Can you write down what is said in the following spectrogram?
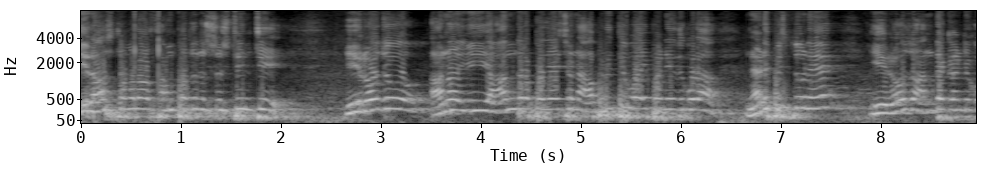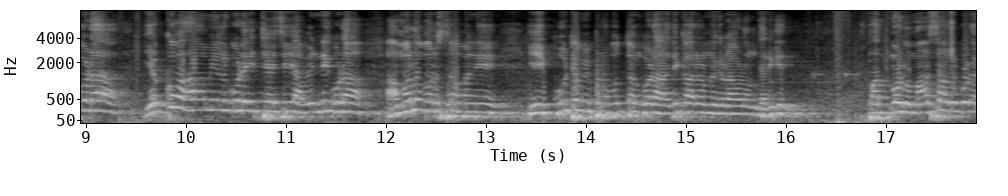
ఈ రాష్ట్రంలో సంపదను సృష్టించి ఈరోజు అన ఈ ఆంధ్రప్రదేశ్ అభివృద్ధి వైపు అనేది కూడా నడిపిస్తూనే ఈ రోజు అంతకంటే కూడా ఎక్కువ హామీలు కూడా ఇచ్చేసి అవన్నీ కూడా అమలు పరుస్తామని ఈ కూటమి ప్రభుత్వం కూడా అధికారంలోకి రావడం జరిగింది. పదమూడు మాసాలు కూడా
